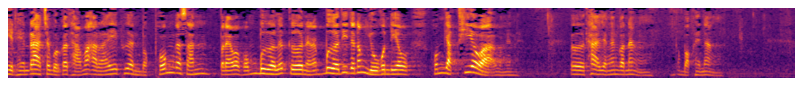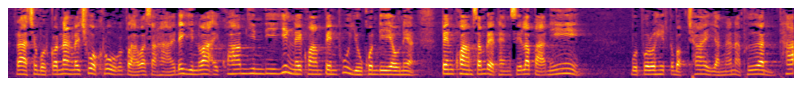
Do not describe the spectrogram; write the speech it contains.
หิตเห็นราชบุตรก็ถามว่าอะไรเพื่อนบอกผมกสัน แปลว่าผมเบื่อเหลือเกินนะเบื่อที่จะต้องอยู่คนเดียว ผมอยากเที่ยวอะเหมือนกันเออ ถ้าอย่างนั้นก็นั่ง ก็บอกให้นั่ง ราชบุตรก็นั่งได้ชั่วครู่ก็กล่าวว่าสหาย ได้ยินว่าไอ้ความยินดียิ่งในความเป็นผู้อยู่คนเดียวเนี่ย เป็นความสำเร็จแห่งศิลปะนี้ บุตรปุโรหิตก็บอกใช่อย่างนั้นอะเพื่อน ถ้า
